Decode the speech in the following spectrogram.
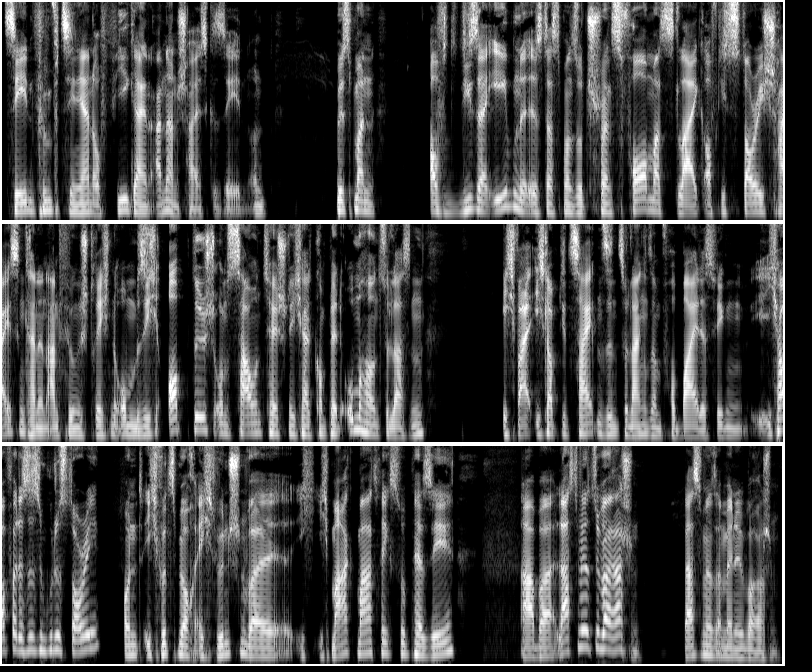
10, 15 Jahren auch viel geilen anderen Scheiß gesehen. Und bis man auf dieser Ebene ist, dass man so Transformers-like auf die Story scheißen kann, in Anführungsstrichen, um sich optisch und soundtechnisch halt komplett umhauen zu lassen. Ich weiß, ich glaube, die Zeiten sind so langsam vorbei. Deswegen, ich hoffe, das ist eine gute Story. Und ich würde es mir auch echt wünschen, weil ich, ich mag Matrix so per se. Aber lassen wir uns überraschen. Lassen wir uns am Ende überraschen.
